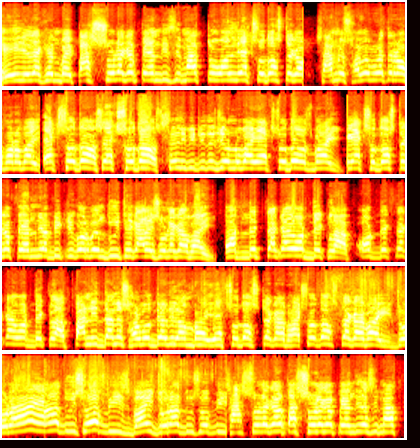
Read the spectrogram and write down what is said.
এই যে দেখেন ভাই, পাঁচশো টাকার প্যান দিছি মাত্র অনলি একশো দশ টাকা। সামনে সবে বরাতের অফার ভাই, একশো দশ একশো দশ। সেলিব্রিটিদের জন্য ভাই, একশো দশ ভাই। একশো দশ টাকা প্যান নিয়ে বিক্রি করবেন দুই থেকে আড়াইশো টাকা ভাই। অর্ধেক টাকায় অর্ধেক লাভ, অর্ধেক টাকায় অর্ধেক লাভ। পানির দামে শরবত দিয়ে দিলাম ভাই, একশো দশ টাকা ভাই, একশো দশ টাকা ভাই। জোড়া দুইশো বিশ ভাই, জোড়া দুইশো বিশ। সাতশো টাকার পাঁচশো টাকার প্যান দিয়েছি মাত্র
